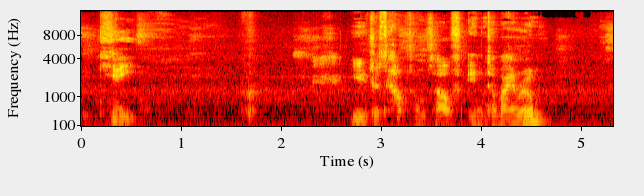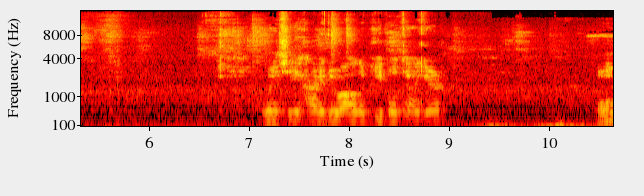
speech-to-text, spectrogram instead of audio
the kitty. He just helped himself into my room. You to say hi to all the people, Tiger? Hmm?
